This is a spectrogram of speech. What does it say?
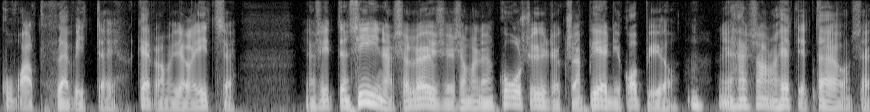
kuvat lävitse kerran vielä itse. Ja sitten siinä se löysi semmoinen 6-9 pieni kopio. Mm. Niin hän sanoi heti, että tämä on se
